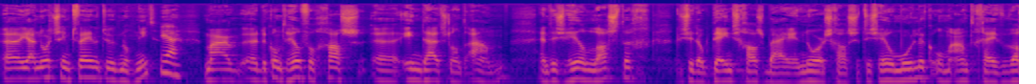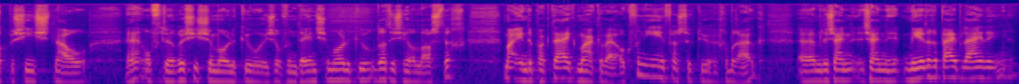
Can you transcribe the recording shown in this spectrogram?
Uh, ja, Nord Stream 2 natuurlijk nog niet. Ja. Maar uh, er komt heel veel gas uh, in Duitsland aan. En het is heel lastig. Er zit ook Deens gas bij en Noors gas. Het is heel moeilijk om aan te geven wat precies nou... Hè, of het een Russische molecuul is of een Deense molecuul. Dat is heel lastig. Maar in de praktijk maken wij ook van die infrastructuur gebruik. Um, er zijn, zijn meerdere pijpleidingen.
